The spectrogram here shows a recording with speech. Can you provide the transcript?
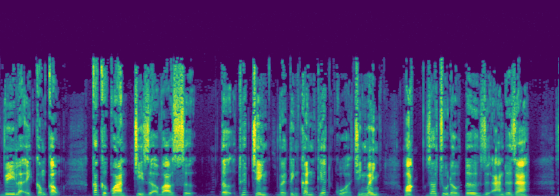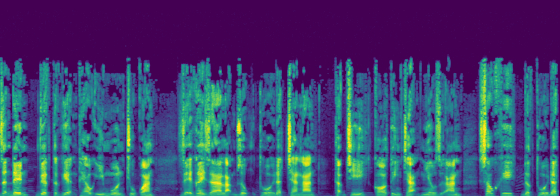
vì lợi ích công cộng, các cơ quan chỉ dựa vào sự tự thuyết trình về tính cần thiết của chính mình hoặc do chủ đầu tư dự án đưa ra, dẫn đến việc thực hiện theo ý muốn chủ quan, dễ gây ra lạm dụng thu hồi đất tràn lan, thậm chí có tình trạng nhiều dự án sau khi được thu hồi đất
